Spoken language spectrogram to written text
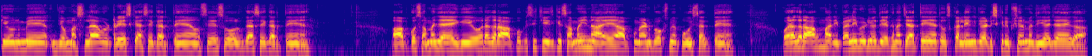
कि उनमें जो मसला है, वो ट्रेस कैसे करते हैं, उसे सोल्व कैसे करते हैं। आपको समझ आएगी और अगर आपको किसी चीज़ की समझ ना आए, आप कमेंट बॉक्स में पूछ सकते हैं। और अगर आप हमारी पहली वीडियो देखना चाहते हैं तो उसका लिंक जो है डिस्क्रिप्शन में दिया जाएगा।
